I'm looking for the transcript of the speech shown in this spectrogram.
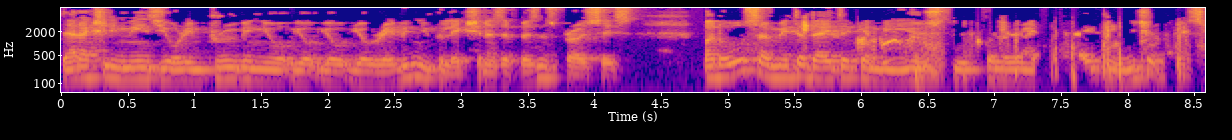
that actually means you're improving your, your, your, your revenue collection as a business process. But also metadata can be used to accelerate initiatives.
